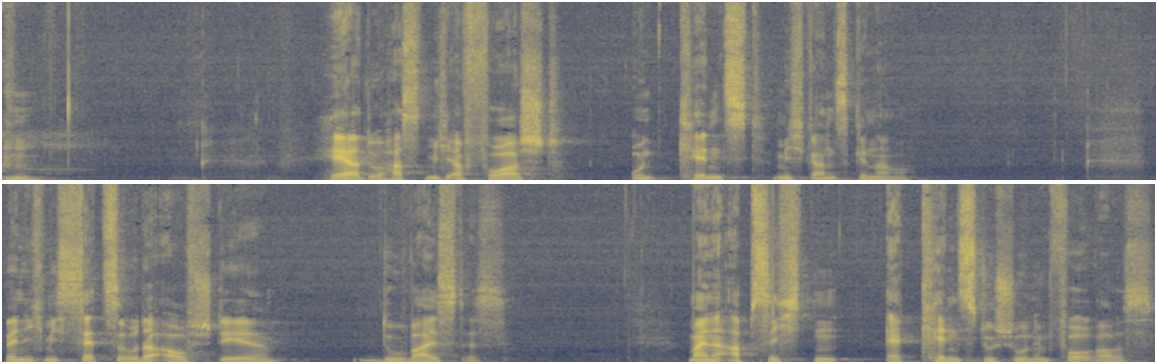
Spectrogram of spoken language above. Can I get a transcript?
Herr, du hast mich erforscht und kennst mich ganz genau. Wenn ich mich setze oder aufstehe, du weißt es. Meine Absichten erkennst du schon im Voraus.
